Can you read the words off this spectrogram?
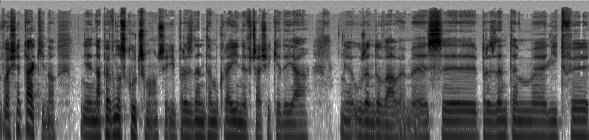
właśnie taki. No, na pewno z Kuczmą, czyli prezydentem Ukrainy w czasie, kiedy ja urzędowałem, z prezydentem Litwy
